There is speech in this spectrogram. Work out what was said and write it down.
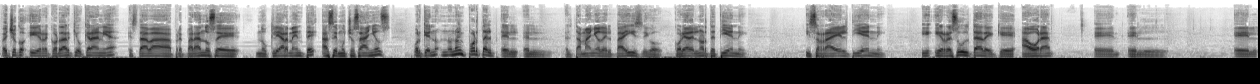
Oye, Choco, y recordar que Ucrania estaba preparándose nuclearmente hace muchos años, porque no, no, no importa el, el- el- tamaño del país, digo, Corea del Norte tiene, Israel tiene, y, y resulta de que ahora eh, el, el-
